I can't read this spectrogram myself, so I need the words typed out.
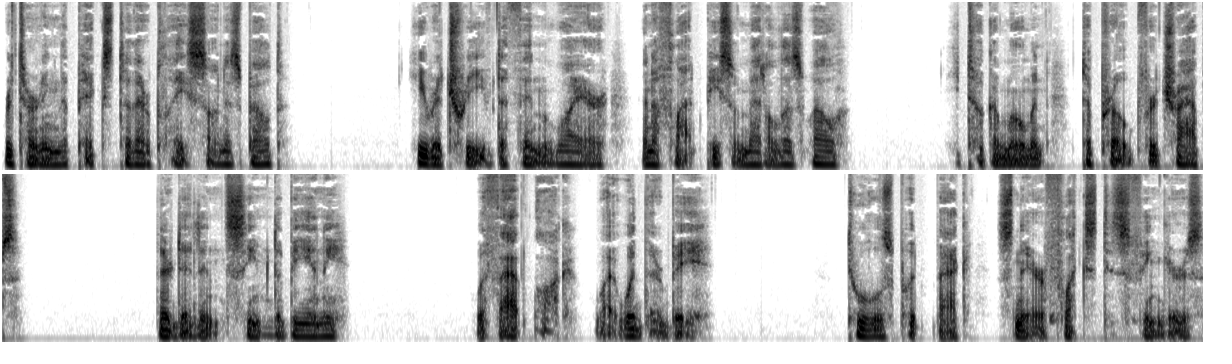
returning the picks to their place on his belt. He retrieved a thin wire and a flat piece of metal as well. He took a moment to probe for traps. There didn't seem to be any. With that lock, why would there be? Tools put back, Snare flexed his fingers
